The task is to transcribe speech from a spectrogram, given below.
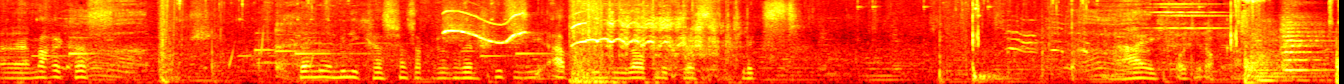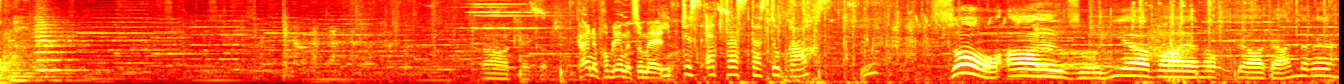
Äh, mache Quest. Können nur Mini-Quests abgeschlossen werden. Schließe sie ab, indem du die laufende Quest klickst. Nein, ich wollte doch gar nicht. Okay, gut. Keine Probleme zu melden. Gibt es etwas, das du brauchst? So, also, hier war ja noch der, der andere.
